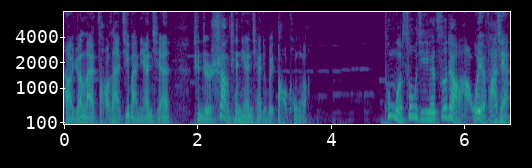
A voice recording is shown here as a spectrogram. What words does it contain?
啊！原来早在几百年前，甚至上千年前就被盗空了。通过搜集一些资料啊，我也发现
